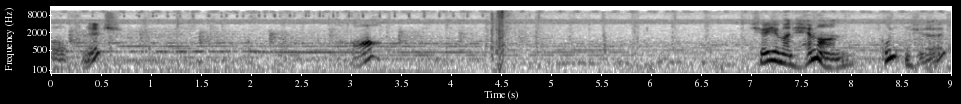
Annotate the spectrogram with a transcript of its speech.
auch nicht. Ich höre jemand hämmern. Unten vielleicht?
